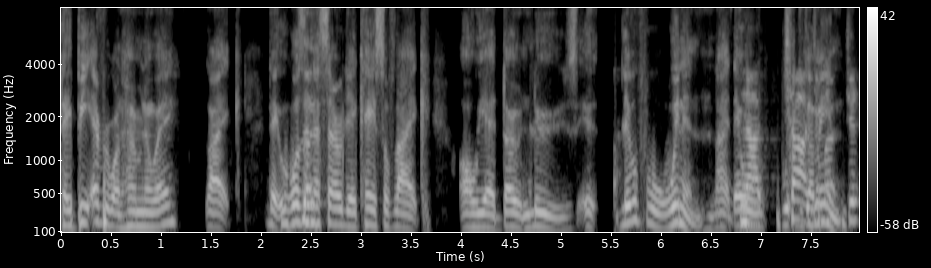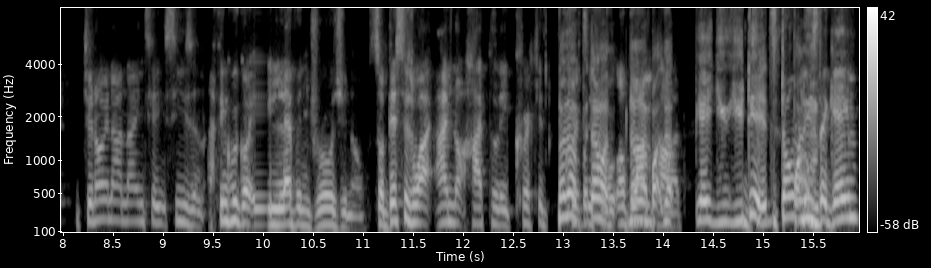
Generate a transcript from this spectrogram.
they beat everyone home and away like it wasn't necessarily a case of like oh yeah don't lose it, Liverpool were winning like they Now, were Charles, do, you know, mean do, do you know in our 98 season, I think we got 11 draws, you know. So this is why I'm not hyperly cricket, no no but no no, no but no, yeah you you did Don't but, lose um, the game.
